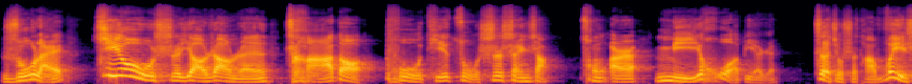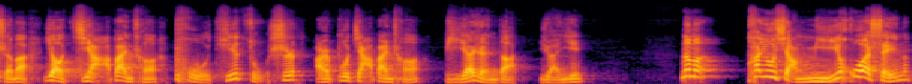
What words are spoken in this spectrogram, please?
如来就是要让人查到菩提祖师身上，从而迷惑别人。这就是他为什么要假扮成菩提祖师而不假扮成别人的原因。那么他又想迷惑谁呢？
